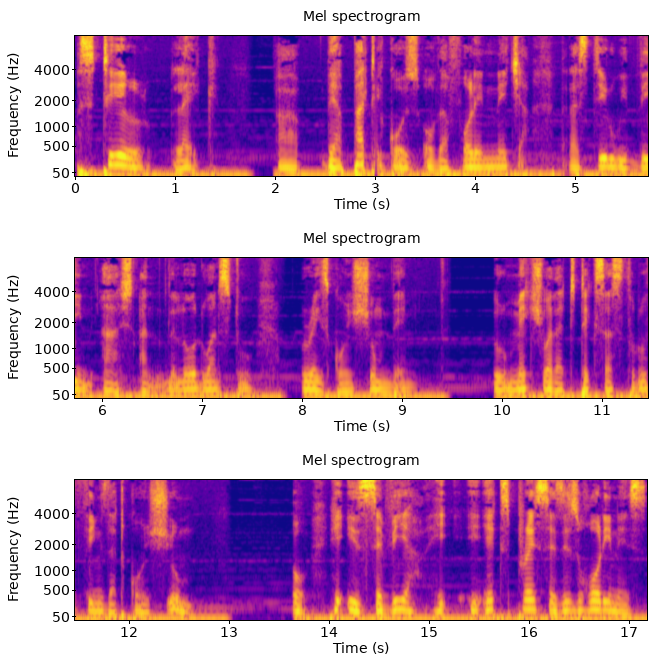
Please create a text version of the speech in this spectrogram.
still like uh, there are particles of the fallen nature that are still within us, and the Lord wants to always consume them to make sure that takes us through things that consume. So He is severe. He, he expresses His holiness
